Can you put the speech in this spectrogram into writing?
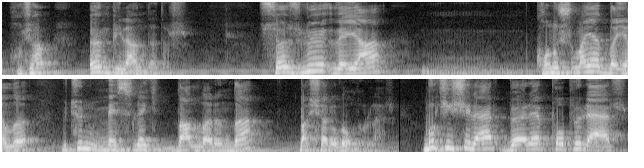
hocam ön plandadır sözlü veya hmm, konuşmaya dayalı bütün meslek dallarında başarılı olurlar. Bu kişiler böyle popüler,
